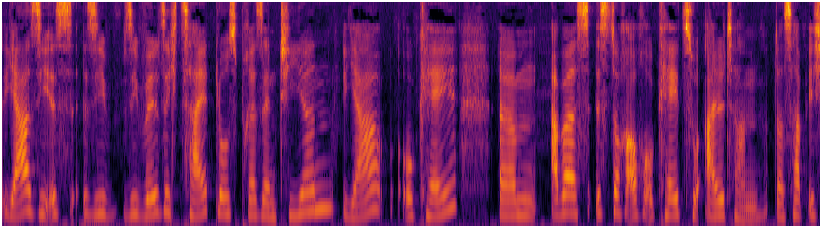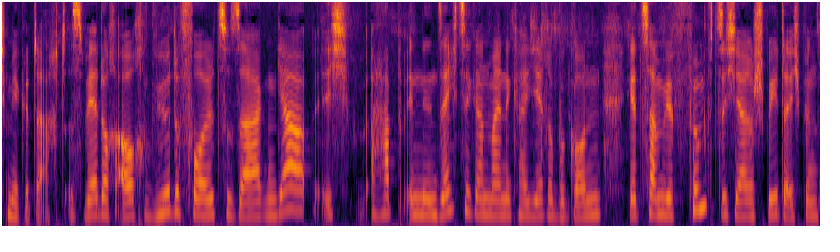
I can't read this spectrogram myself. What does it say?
ja, sie ist, sie, sie will sich zeitlos präsentieren, ja, okay, ähm, aber es ist doch auch okay zu altern. Das habe ich mir gedacht. Es wäre doch auch würdevoll zu sagen, ja, ich habe in den 60ern meine Karriere begonnen, jetzt haben wir 50 Jahre später, ich bin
